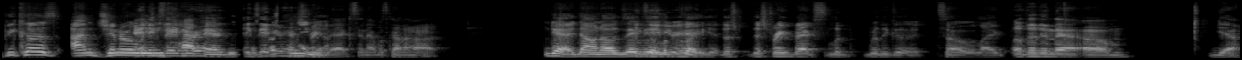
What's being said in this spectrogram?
because I'm generally And Xavier happy had with Xavier had straight backs, and that was kind of hot. Yeah, no, no, Xavier, Xavier, looked had great. yeah, the the straight backs look really good. So like, other than that, um, yeah,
